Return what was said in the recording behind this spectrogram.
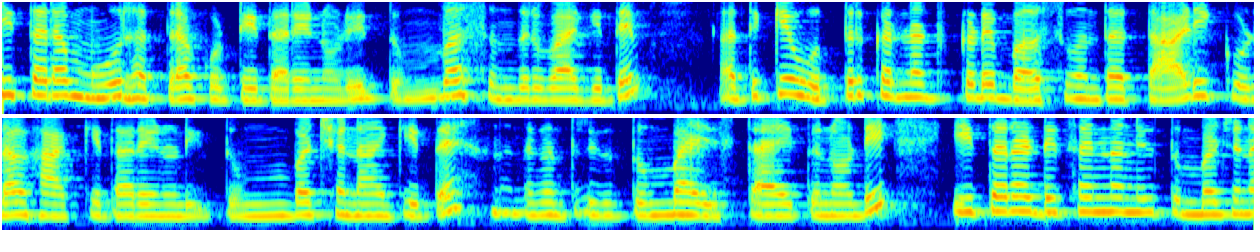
ಈ ಥರ ಮೂರು ಹತ್ರ ಕೊಟ್ಟಿದ್ದಾರೆ. ನೋಡಿ, ತುಂಬ ಸುಂದರವಾಗಿದೆ. ಅದಕ್ಕೆ ಉತ್ತರ ಕರ್ನಾಟಕ ಕಡೆ ಬಳಸುವಂಥ ತಾಳಿ ಕೂಡ ಹಾಕಿದ್ದಾರೆ. ನೋಡಿ, ತುಂಬ ಚೆನ್ನಾಗಿದೆ. ನನಗಂತೂ ಇದು ತುಂಬ ಇಷ್ಟ ಆಯಿತು ನೋಡಿ. ಈ ಥರ ಡಿಸೈನ್ನ ನೀವು ತುಂಬ ಜನ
